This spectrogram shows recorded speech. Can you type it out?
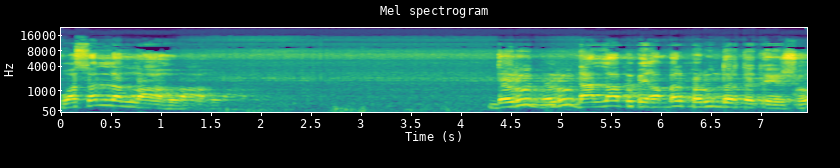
وصلی الله درود د الله په پیغمبر پرون درته تیر شو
